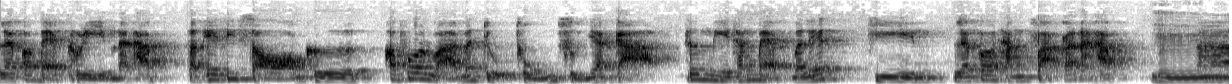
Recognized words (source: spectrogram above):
แล้วก็แบบครีมนะครับ ประเภทที่ 2 คือข้าวโพดหวานบรรจุถุงสุญญากาศ ซึ่งมีทั้งแบบเมล็ดครีมแล้วก็ทั้งฝักอะนะครับอืมอ่า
